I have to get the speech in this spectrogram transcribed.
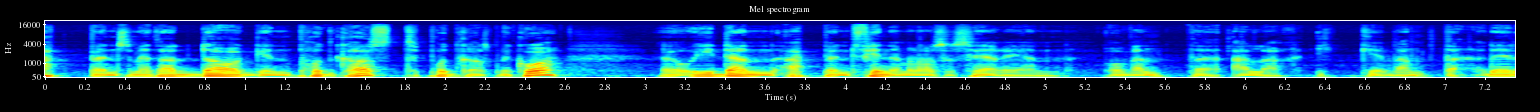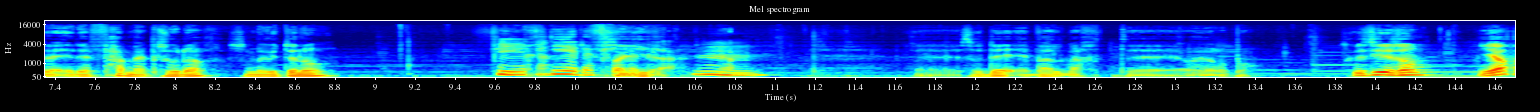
appen som heter Dagen podkast, podkast med K. Eh, og i den appen finner man altså serien Å vente eller ikke vente. Det er, det, er det fem episoder som er ute nå? Fire. Fire, Fire mm. ja. Eh, så det er vel verdt å høre på. Skal vi si det sånn? Ja.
